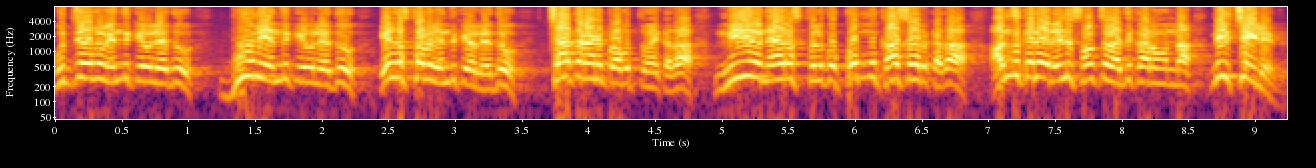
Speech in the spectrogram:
ఉద్యోగం ఎందుకు ఇవ్వలేదు? భూమి ఎందుకు ఇవ్వలేదు? ఇళ్ళ స్థలం ఎందుకు ఇవ్వలేదు? చేతగాని ప్రభుత్వమే కదా. మీరు నేరస్తులకు కొమ్ము కాశారు కదా. అందుకనే రెండు సంవత్సరాల అధికారం ఉన్నా మీరు చేయలేదు.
